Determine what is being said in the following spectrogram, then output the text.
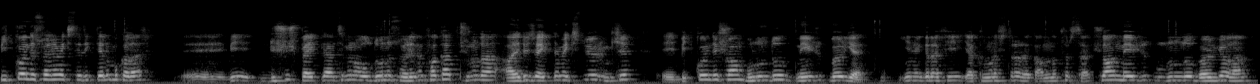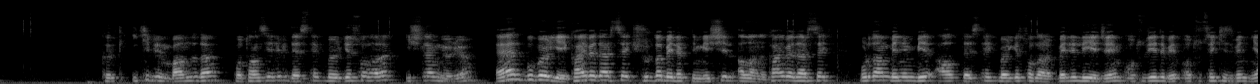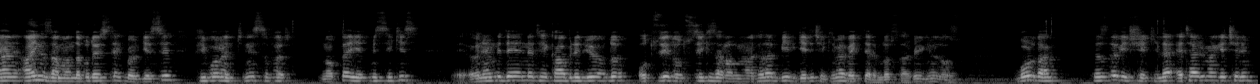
Bitcoin'de söylemek istediklerim bu kadar. E, bir düşüş beklentimin olduğunu söyledim. Fakat şunu da ayrıca eklemek istiyorum ki e, Bitcoin'de şu an bulunduğu mevcut bölge. Yine grafiği yakınlaştırarak anlatırsak. Şu an mevcut bulunduğu bölge olan 42.000 bandı da potansiyeli bir destek bölgesi olarak işlem görüyor. Eğer bu bölgeyi kaybedersek, şurada belirttiğim yeşil alanı kaybedersek buradan benim bir alt destek bölgesi olarak belirleyeceğim 37.000, 38.000 yani aynı zamanda bu destek bölgesi Fibonacci'nin 0.78 e, önemli değerine tekabül ediyordu. 37-38 aralığına kadar bir geri çekilme beklerim dostlar bilginiz olsun. Buradan hızlı bir şekilde Ethereum'a geçelim.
